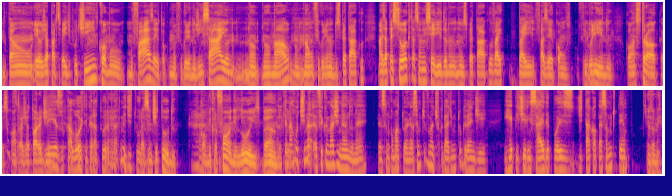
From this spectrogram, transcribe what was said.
Então, eu já participei de Putin como Mufasa, eu tô com meu figurino de ensaio no- normal, não não um figurino do espetáculo, mas a pessoa que está sendo inserida no, no espetáculo vai, vai fazer com o figurino, com as trocas, com a trajetória de Peso, calor, temperatura, É, pra medir tudo. para né? sentir tudo, Caraca. com microfone, luz, É banda, porque na tudo. rotina, eu fico imaginando, né? Pensando como ator, né? Eu sempre tive uma dificuldade muito grande em repetir ensaio depois de estar com a peça há muito tempo. Eu também.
